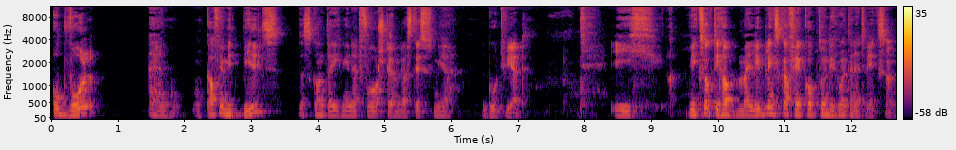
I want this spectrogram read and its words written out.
obwohl ein Kaffee mit Pilz, das konnte ich mir nicht vorstellen, dass das mir gut wird. Ich, wie gesagt, ich habe mein Lieblingskaffee gehabt und ich wollte nicht wechseln.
